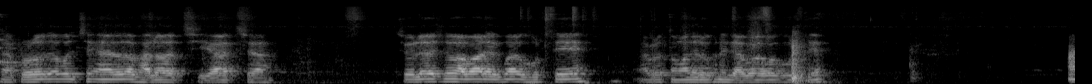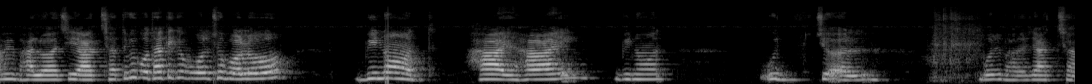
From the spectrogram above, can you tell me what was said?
আচ্ছা বলছে হ্যাঁ দাদা ভালো আছি। আচ্ছা। চলে এসো আবার একবার ঘুরতে। আবার তোমাদের ওখানে যাব আবার ঘুরতে। আমি ভালো আছি। আচ্ছা তুমি কোথা থেকে বলছো বলো? Binod hi hi Binod Ujjwal. বলছি ভালো যে আচ্ছা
